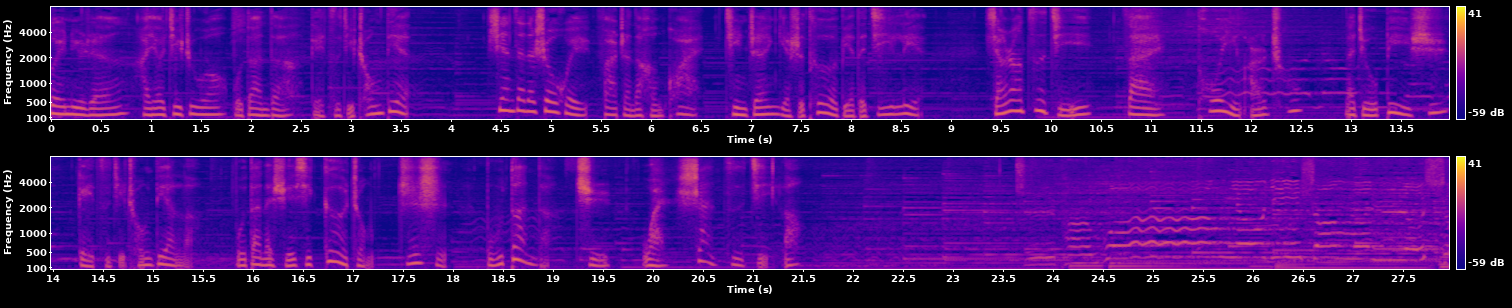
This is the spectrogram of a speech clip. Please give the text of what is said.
作为女人，还要记住哦，不断的给自己充电。现在的社会发展的很快，竞争也是特别的激烈。想让自己再脱颖而出，那就必须给自己充电了，不断的学习各种知识，不断的去完善自己了。只盼望有一双温柔手，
